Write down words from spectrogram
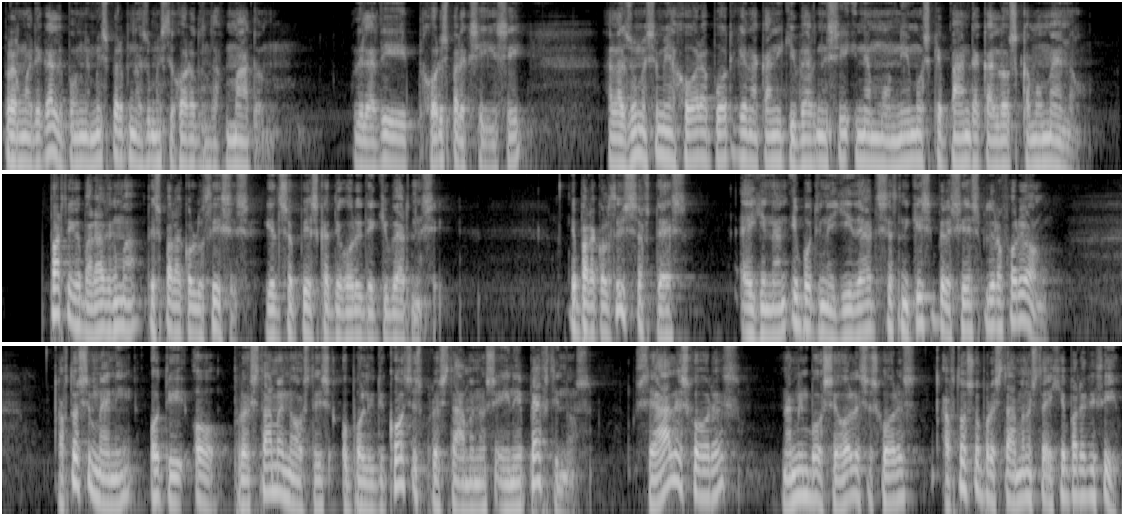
Πραγματικά λοιπόν εμείς πρέπει να ζούμε στη χώρα των θαυμάτων. Δηλαδή χωρίς παρεξήγηση, αλλά ζούμε σε μια χώρα που ό,τι και να κάνει η κυβέρνηση είναι μονίμως και πάντα καλώς καμωμένο. Πάρτε για παράδειγμα τις παρακολουθήσεις για τις οποίες κατηγορείται η κυβέρνηση. Οι παρακολουθήσεις αυτές έγιναν υπό την αιγίδα της Εθνικής Υπηρεσίας Πληροφοριών. Αυτό σημαίνει ότι ο προϊστάμενός της, ο πολιτικός της προϊστάμενος είναι υπεύθυνος. Σε άλλες χώρες, να μην πω σε όλες τις χώρες, αυτός ο προϊστάμενος θα είχε παραιτηθεί.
